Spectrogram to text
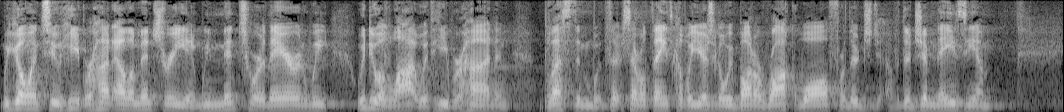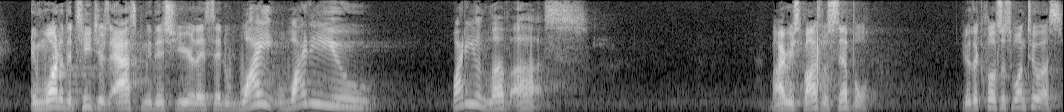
We go into Heber Hunt Elementary and we mentor there, and we, we do a lot with Heber Hunt and bless them with th- several things. A couple years ago, we bought a rock wall for their, for their gymnasium. And one of the teachers asked me this year, they said, Why, why, do, you, why do you love us? My response was simple You're the closest one to us.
